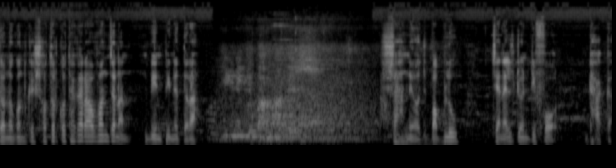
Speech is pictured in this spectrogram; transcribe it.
জনগণকে সতর্ক থাকার আহ্বান জানান বিএনপি নেতারা। Shahnewaz Bablu channel twenty Dhaka.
